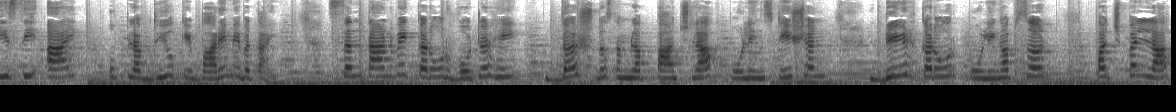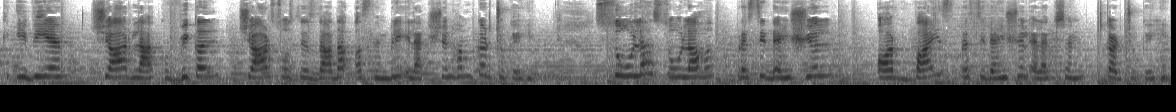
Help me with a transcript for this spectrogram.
ईसीआई e उपलब्धियों के बारे में बताई संतानवे करोड़ वोटर हैं, दस दशमलव पाँच लाख पोलिंग स्टेशन, डेढ़ करोड़ पोलिंग अफसर, पचपन लाख ईवीएम चार लाख विकल 400 से ज़्यादा असेंबली इलेक्शन हम कर चुके हैं। 16 16 प्रेसिडेंशियल और 22 प्रेसिडेंशियल इलेक्शन कर चुके हैं।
